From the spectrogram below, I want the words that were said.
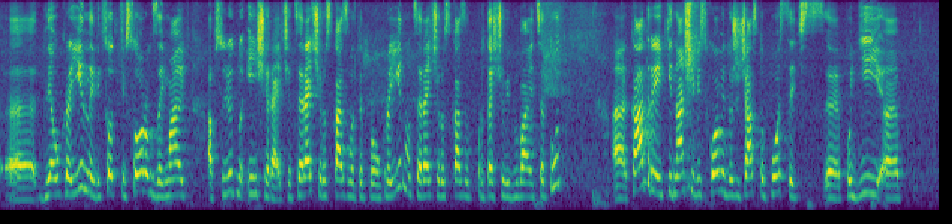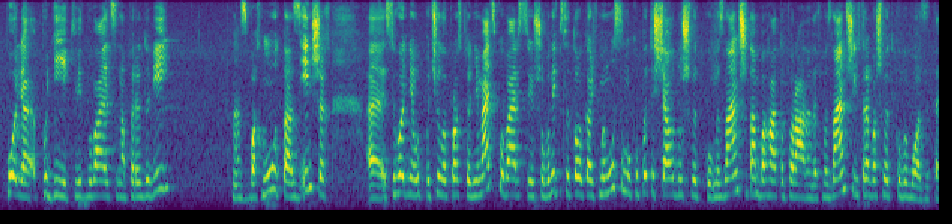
е, для України відсотків 40 займають абсолютно інші речі. Це речі розказувати про Україну, це речі розказувати про те, що відбувається тут. Е, Кадри, які наші військові дуже часто постять з е, подій поля подій, які відбуваються на передовій з Бахмута, з інших. Е, Сьогодні от почула просто німецьку версію, що вони після того кажуть, ми мусимо купити ще одну швидку. Ми знаємо, що там багато поранених. Ми знаємо, що їх треба швидко вивозити.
